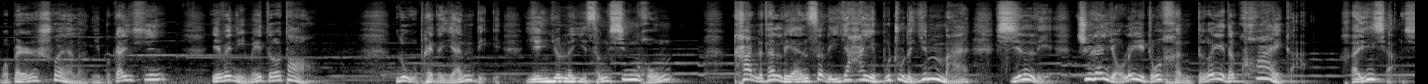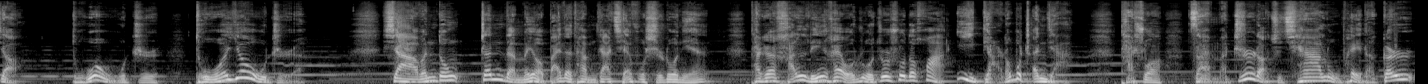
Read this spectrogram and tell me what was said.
我被人睡了，你不甘心，因为你没得到。陆佩的眼底氤氲了一层猩红，看着他脸色里压抑不住的阴霾，心里居然有了一种很得意的快感，很想笑。多无知，多幼稚啊！夏文东真的没有白在他们家潜伏十多年，他跟韩林还有若君说的话一点都不掺假。他说怎么知道去掐陆佩的根儿？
